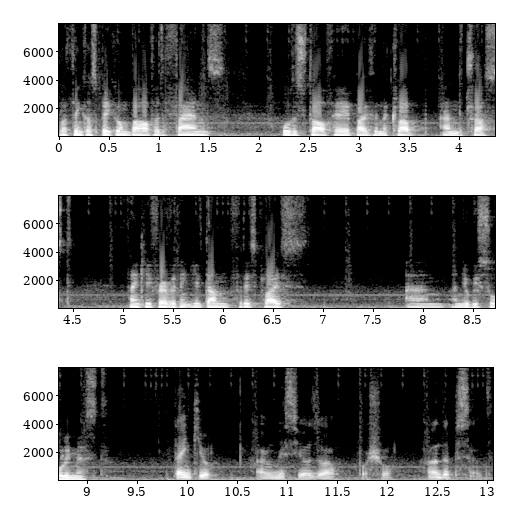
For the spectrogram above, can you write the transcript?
Well, I think I'll speak on behalf of the fans, all the staff here, both in the club and the trust. Thank you for everything you've done for this place, um, and you'll be sorely missed. Thank you. I will miss you as well, for sure. Hundred percent.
